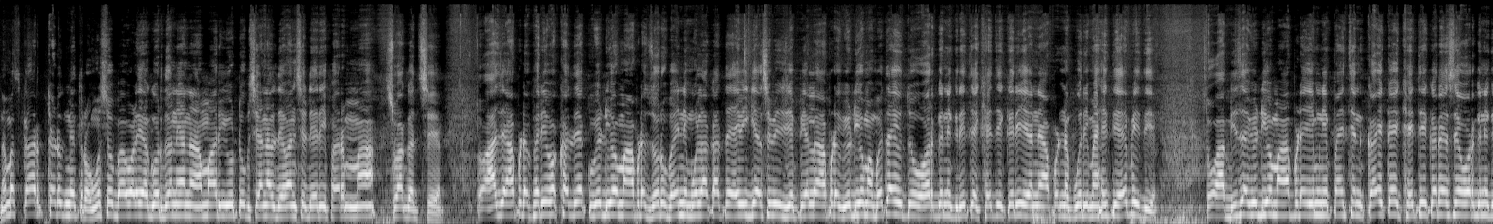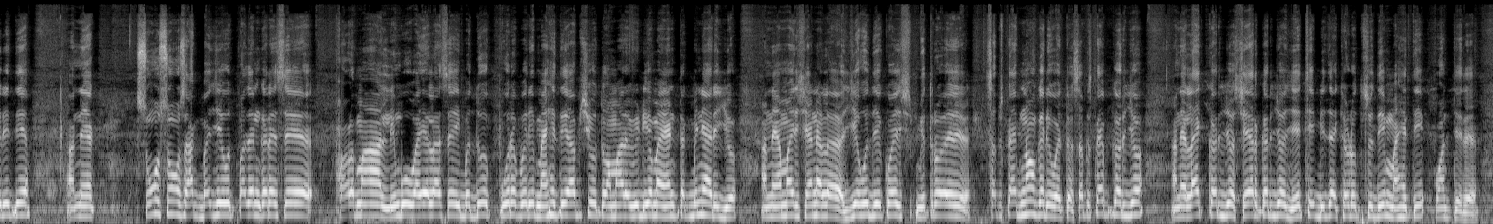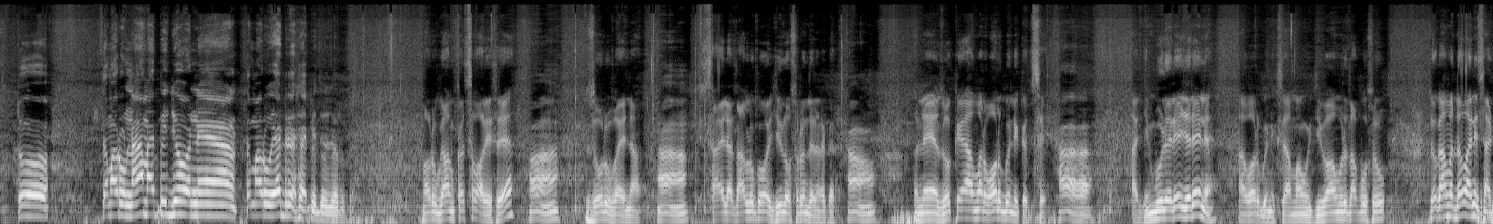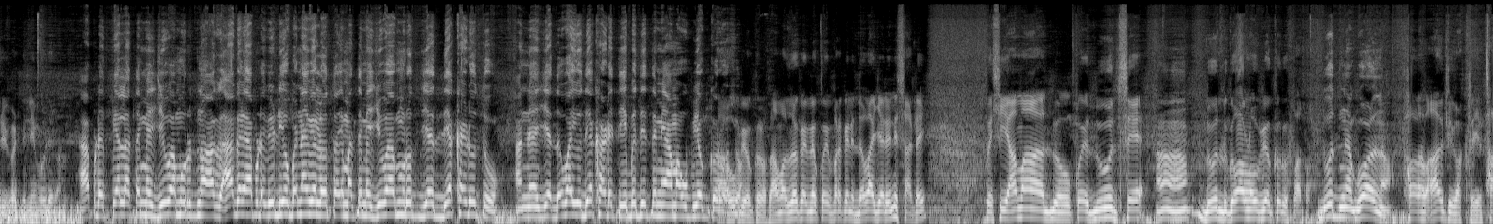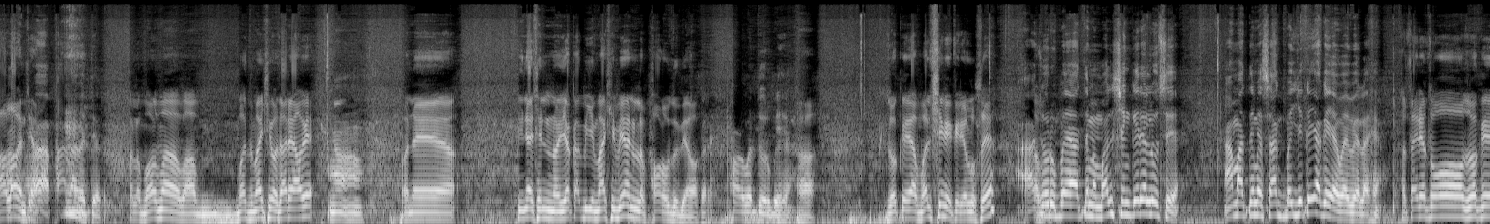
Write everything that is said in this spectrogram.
નમસ્કાર, ખેડૂત મિત્રો. હું છું બાવળિયા ગોરધની અને અમારી યુટ્યુબ ચેનલ દેવાંશી ડેરી ફાર્મમાં સ્વાગત છે. તો આજે આપણે ફરી વખત એક વિડીયોમાં આપણે જોરુભાઈની મુલાકાતે આવી ગયા છીએ. જે પહેલાં આપણે વિડીયોમાં બતાવ્યું હતું ઓર્ગેનિક રીતે ખેતી કરી અને આપણને પૂરી માહિતી આપી હતી. તો આ બીજા વિડીયોમાં આપણે એમની પાસેથી કઈ કઈ ખેતી કરે છે ઓર્ગેનિક રીતે અને શું શું શાકભાજી ઉત્પાદન કરે છે, ફળમાં લીંબુ વાયેલા છે, એ બધું પૂરેપૂરી માહિતી આપશું તો અમારા વિડીયોમાં એન્ડ તક બન્યા રહીજો. અને અમારી ચેનલ હજી સુધી કોઈ મિત્રોએ સબસ્ક્રાઈબ ન કરી હોય તો સબસ્ક્રાઈબ કરજો અને લાઈક કરજો શેર કરજો, જેથી બીજા ખેડૂત સુધી માહિતી પહોંચતી રહે. તો તમારું નામ આપી દો અને તમારું એડ્રેસ આપી દો જરૂર. મારું ગામ કસવાળી છે. હા. જોરુભાઈ ના હા. સાયલા તાલુકો જિલ્લો સુરેન્દ્રનગર. હા. અને જોકે આ અમારું ઓર્ગેનિક જ છે. હા હા. આ લીંબુડે રહી જ રહે ને આ ઓર્ગેનિક છે. આમાં હું જીવામૃત આપું છું. જો કે આમાં દવા નહીં છાંટવી પડતી લીંબુડેમાં. આપણે પહેલાં તમે જીવામૃતનો આગ- આગળ આપણે વીડિયો બનાવેલો હતો એમાં તમે જીવામૃત જે દેખાડ્યું હતું અને જે દવાઈઓ દેખાડી હતી એ બધી તમે આમાં ઉપયોગ કરો ઉપયોગ કરો. આમાં જો કે મેં કોઈ પ્રકારની દવા જ્યારે નહીં છાંટાઈ પછી આમાં કોઈ દૂધ છે દૂધ ગોળનો ઉપયોગ કરું પાછો. દૂધ ને ગોળનો? ફળ આવતી વખતે ફાલ આવે ને ત્યાં ફાલ આવે ત્યારે. એટલે મળમાં મધમાખી વધારે આવે. હા હા. અને એનાથી એકા બીજી માછી બે ને એટલે ફળ વધુ બેવા કરે. ફળ વધુ બે હા. જો કે આ મલસિંગે કરેલું છે. આ જો આ તમે મલસિંગ કરેલું છે આમાં તમે શાકભાજી કયા કયા વાવેલા છે? અત્યારે તો જો કે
